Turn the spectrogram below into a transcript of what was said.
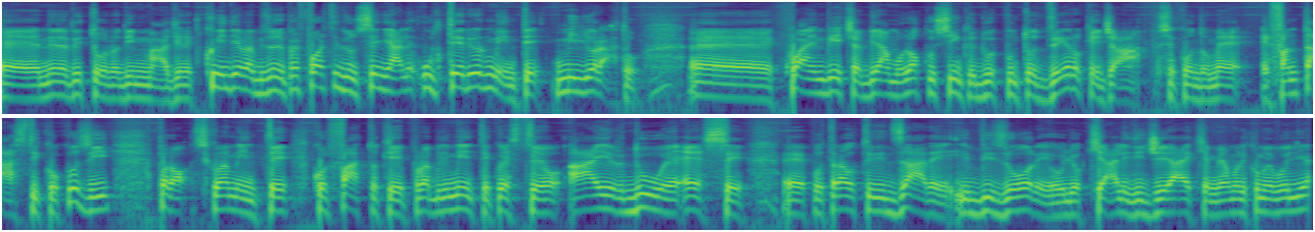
eh, nel ritorno di immagine. Quindi aveva bisogno per forza di un segnale ulteriormente migliorato. Eh, qua invece abbiamo l'OcuSync 2.0 che già secondo me è fantastico così però sicuramente col fatto che probabilmente questo Air 2S eh, potrà utilizzare il visore o gli occhiali DJI chiamiamoli come vogliamo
